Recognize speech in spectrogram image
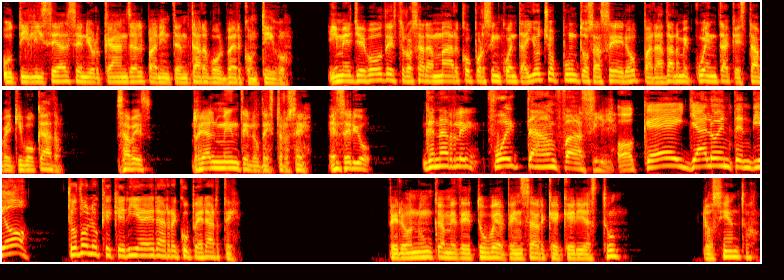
Utilicé al señor Kandel para intentar volver contigo. Y me llevó a destrozar a Marco por 58 puntos a cero para darme cuenta que estaba equivocado. Sabes, realmente lo destrocé. En serio, ganarle fue tan fácil. Ok, ya lo entendió. Todo lo que quería era recuperarte. Pero nunca me detuve a pensar que querías tú. Lo siento.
